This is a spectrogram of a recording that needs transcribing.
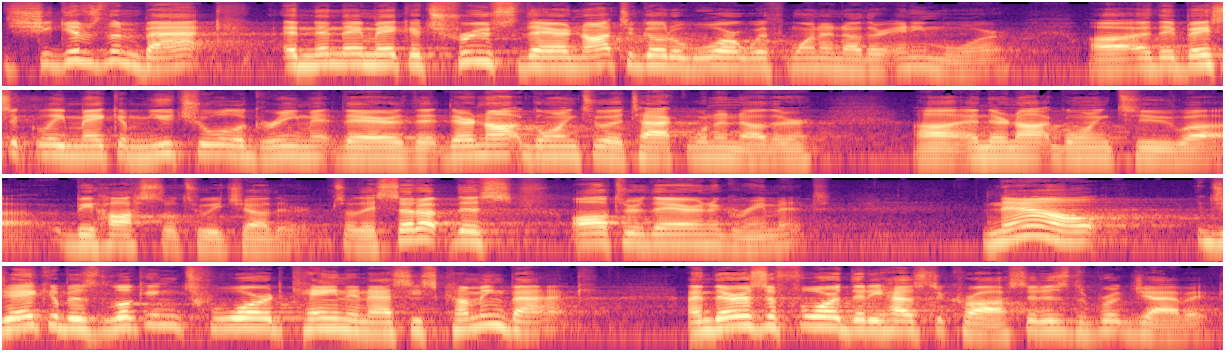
She gives them back, and then they make a truce there not to go to war with one another anymore. Uh, and they basically make a mutual agreement there that they're not going to attack one another uh, and they're not going to uh, be hostile to each other. So they set up this altar there in agreement. Now, Jacob is looking toward Canaan as he's coming back, and there is a ford that he has to cross. It is the brook Jabbok.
